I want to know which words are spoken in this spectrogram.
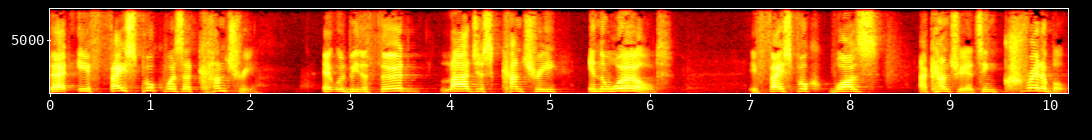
that if Facebook was a country, it would be the third largest country in the world. If Facebook was a country, it's incredible.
